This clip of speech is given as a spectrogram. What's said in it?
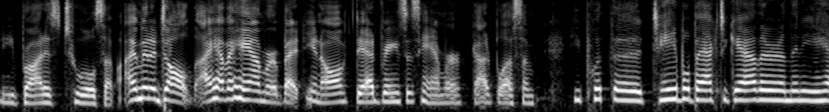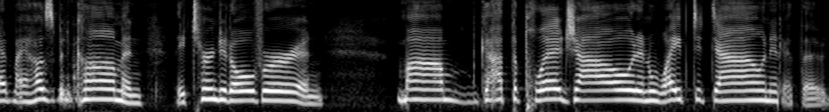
He brought his tools up. I'm an adult. I have a hammer, but you know, dad brings his hammer. God bless him. He put the table back together and then he had my husband come and they turned it over and mom got the pledge out and wiped it down and got the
